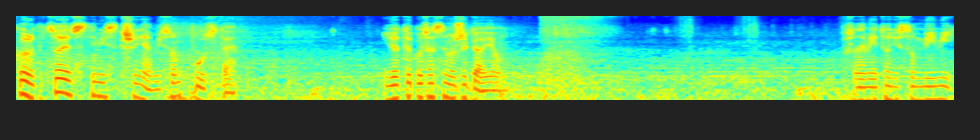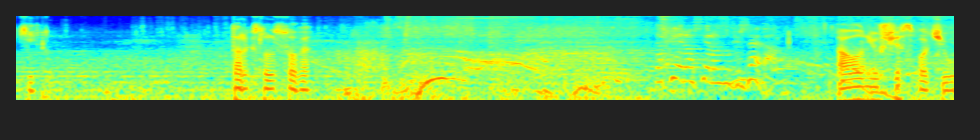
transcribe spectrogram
Kurde, co jest z tymi skrzyniami? Są puste. I do tego czasem żygają. Przynajmniej to nie są mimiki. Dark Soulsowe. Dopiero się rozgrzewa. A on już się spocił.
